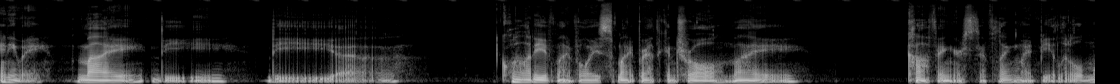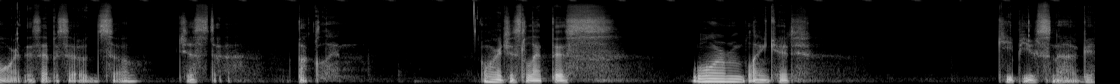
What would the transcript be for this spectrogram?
Anyway, my the the uh, quality of my voice, my breath control, my coughing or sniffling might be a little more this episode, so just uh, buckle in. Or just let this warm blanket keep you snug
